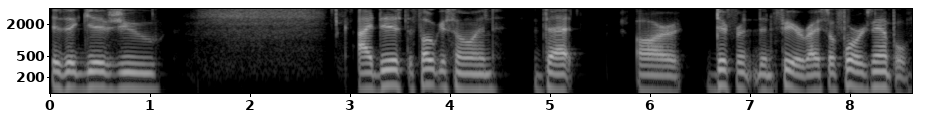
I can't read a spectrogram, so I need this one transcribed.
is it gives you ideas to focus on that are different than fear, right? So, for example,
